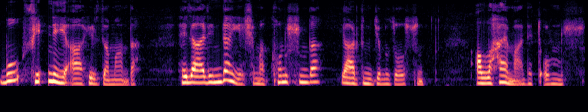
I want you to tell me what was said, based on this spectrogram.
bu fitneyi ahir zamanda helalinden yaşamak konusunda yardımcımız olsun. Allah'a emanet olunuz.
